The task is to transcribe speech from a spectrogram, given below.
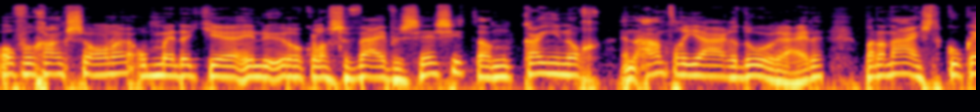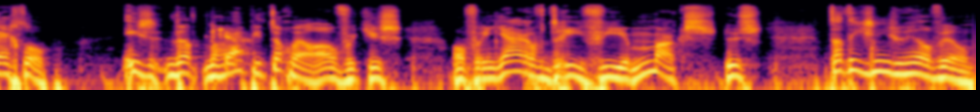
Overgangszone, op het moment dat je in de euroklasse 5 en 6 zit, dan kan je nog een aantal jaren doorrijden. Maar daarna is de koek echt op is dat, dan heb je toch wel overtjes over een jaar of drie, vier max. Dus dat is niet zo heel veel.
